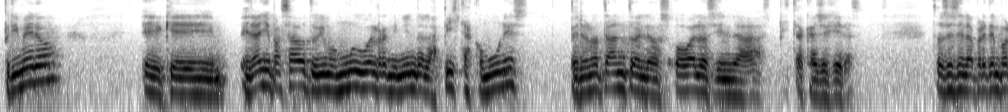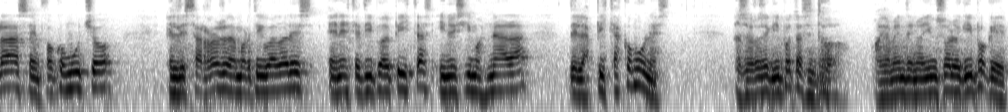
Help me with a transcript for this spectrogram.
Primero, eh, que el año pasado tuvimos muy buen rendimiento en las pistas comunes, pero no tanto en los óvalos y en las pistas callejeras. Entonces en la pretemporada se enfocó mucho el desarrollo de amortiguadores en este tipo de pistas y no hicimos nada de las pistas comunes. Los otros equipos te hacen todo. Obviamente no hay un solo equipo que,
